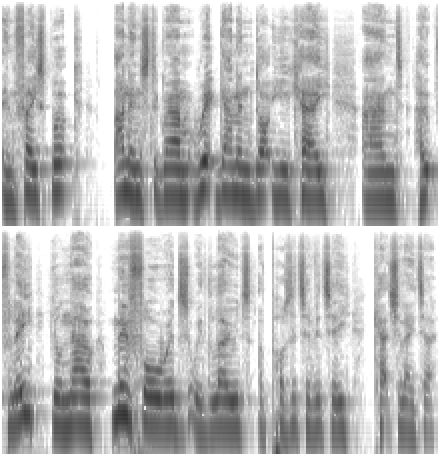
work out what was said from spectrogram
in Facebook and Instagram, rickgannon.uk, and hopefully you'll now move forwards with loads of positivity. Catch you later.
